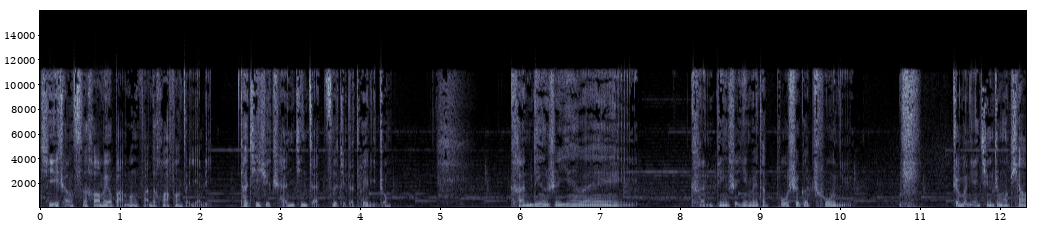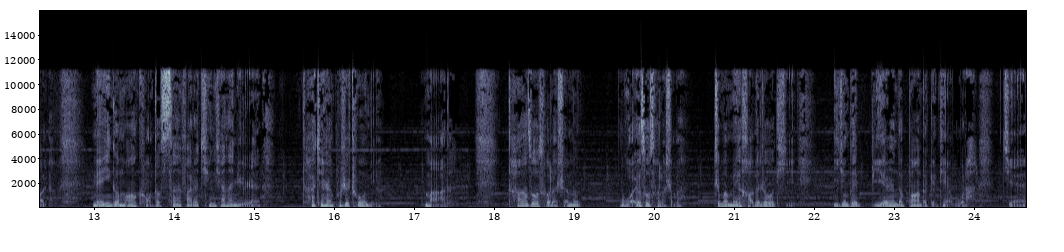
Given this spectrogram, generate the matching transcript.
齐成丝毫没有把孟凡的话放在眼里，他继续沉浸在自己的推理中。肯定是因为，肯定是因为她不是个处女。这么年轻，这么漂亮，每一个毛孔都散发着清香的女人，她竟然不是处女？妈的，她做错了什么？我又做错了什么？这么美好的肉体，已经被别人的棒子给玷污了，简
